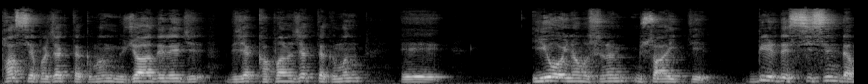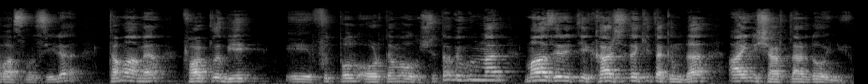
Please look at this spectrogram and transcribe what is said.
pas yapacak takımın, mücadele edecek, kapanacak takımın e, iyi oynamasının müsait değil. Bir de sisin de basmasıyla tamamen farklı bir e, futbol ortamı oluştu. Tabii bunlar mazeret değil. Karşıdaki takım da aynı şartlarda oynuyor.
